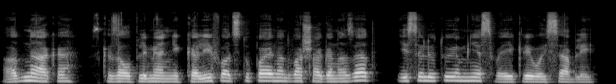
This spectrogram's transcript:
«Однако», — сказал племянник Калифа, отступая на два шага назад и салютуя мне своей кривой саблей,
